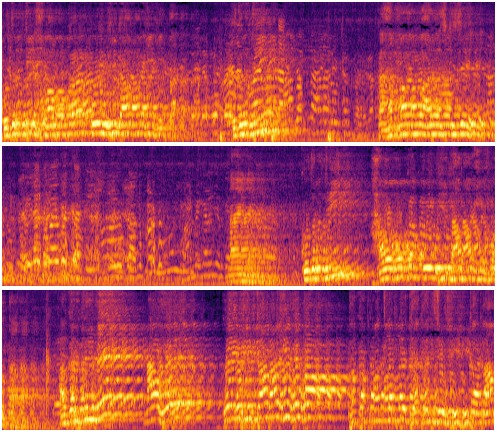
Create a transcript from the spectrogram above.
कुदरती हवाओं का कोई भी दाम नहीं होता। कुदरती कहमान महाराज की जय नहीं। कुदरती हवाओं का कोई भी दाम नहीं होता। अगर दिल में ना हो, कोई भी काम नहीं होगा। फकत मतलब के खातिर जो भीड़ का नाम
